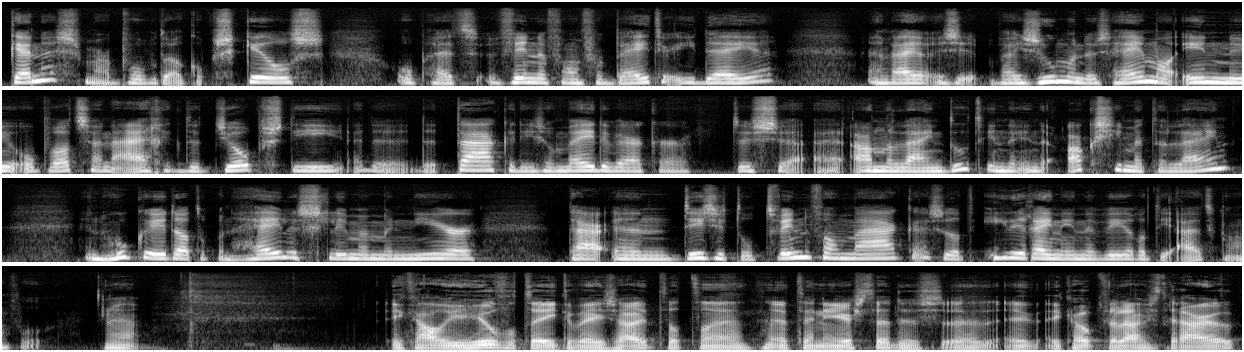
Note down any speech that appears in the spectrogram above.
kennis, maar bijvoorbeeld ook op skills, op het vinden van verbeterideeën. En wij, wij zoomen dus helemaal in nu op wat zijn eigenlijk de jobs, die, de, de taken die zo'n medewerker tussen uh, aan de lijn doet, in de, in de actie met de lijn. En hoe kun je dat op een hele slimme manier daar een digital twin van maken, zodat iedereen in de wereld die uit kan voeren. Ja. ik haal hier heel veel takeaways uit, dat uh, ten eerste. Dus uh, ik, ik, hoop de luisteraar ook.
